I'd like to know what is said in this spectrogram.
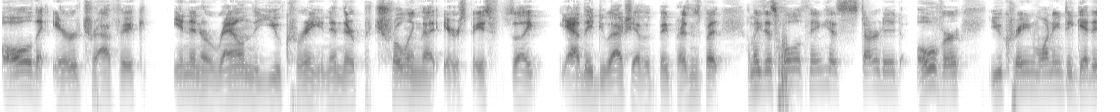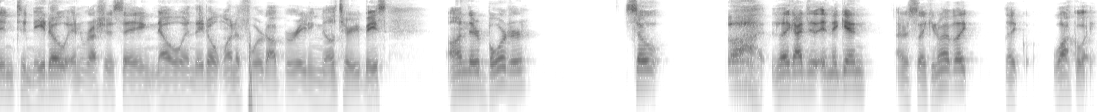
all the air traffic in and around the Ukraine and they're patrolling that airspace. So like, yeah, they do actually have a big presence, but I'm like, this whole thing has started over Ukraine wanting to get into NATO and Russia saying no, and they don't want a forward operating military base on their border so, ugh, like I did, and again, I was like, you know what, like, like walk away,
